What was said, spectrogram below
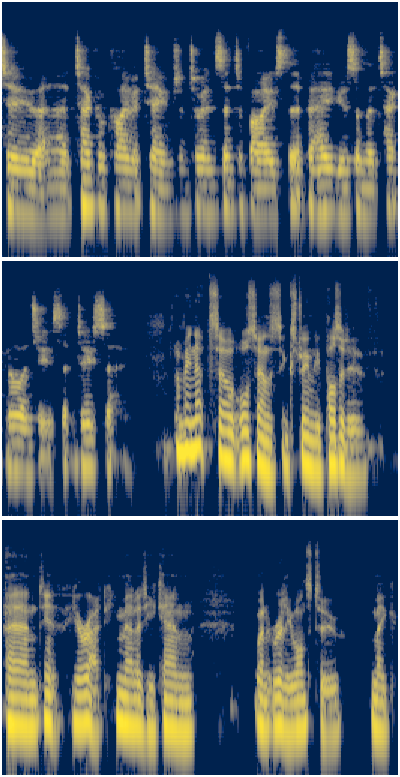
to uh, tackle climate change and to incentivize the behaviors and the technologies that do so. I mean, that all sounds extremely positive. And you know, you're right, humanity can, when it really wants to, make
